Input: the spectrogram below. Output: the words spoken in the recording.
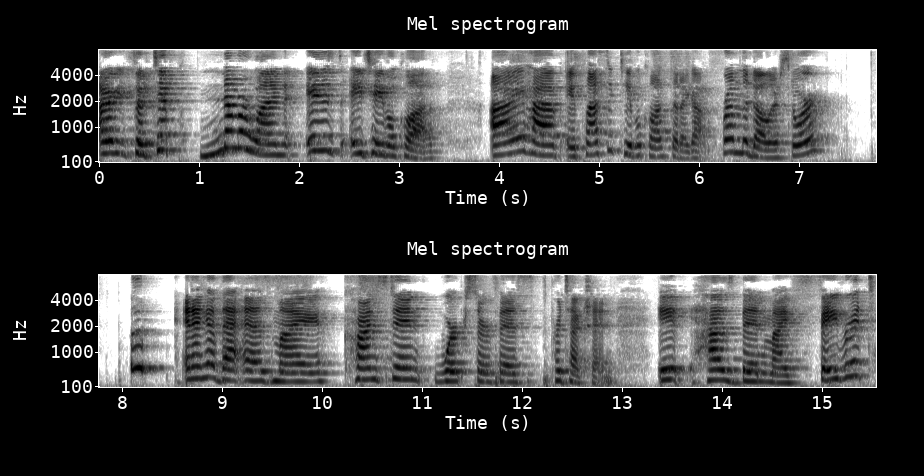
All right, so tip number one is a tablecloth. I have a plastic tablecloth that I got from the dollar store. Boop. And I have that as my constant work surface protection. It has been my favorite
